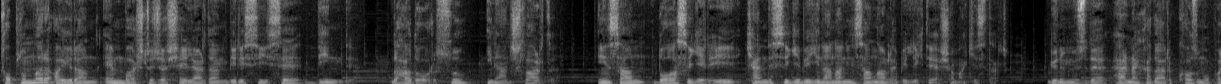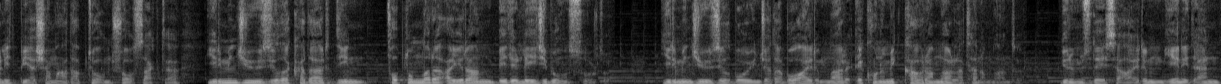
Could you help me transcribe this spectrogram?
Toplumları ayıran en başlıca şeylerden birisi ise dindi. Daha doğrusu inançlardı. İnsan doğası gereği kendisi gibi inanan insanlarla birlikte yaşamak ister. Günümüzde her ne kadar kozmopolit bir yaşama adapte olmuş olsak da 20. yüzyıla kadar din toplumları ayıran belirleyici bir unsurdu. 20. yüzyıl boyunca da bu ayrımlar ekonomik kavramlarla tanımlandı. Günümüzde ise ayrım yeniden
